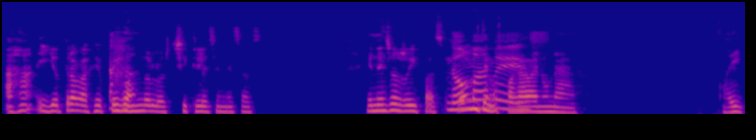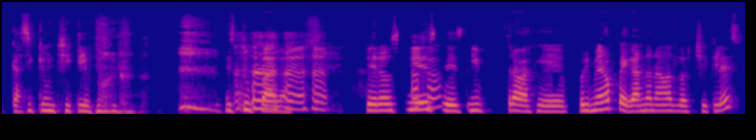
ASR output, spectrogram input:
ajá, y yo trabajé pegando los chicles en esas, en esas rifas. No mames. nos pagaban una, ahí casi que un chicle por, es tu paga. Pero sí, este, sí trabajé primero pegando nada más los chicles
